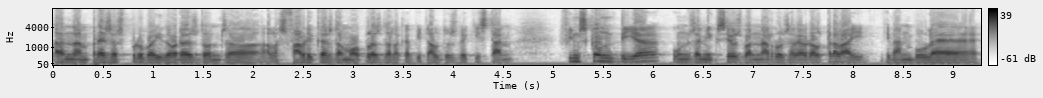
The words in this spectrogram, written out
en empreses proveïdores doncs, a les fàbriques de mobles de la capital d'Uzbekistan, fins que un dia uns amics seus van anar-los a veure el treball i van voler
